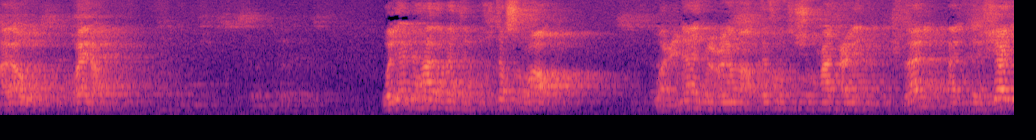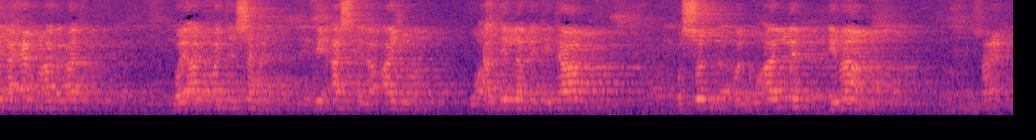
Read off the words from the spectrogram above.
هذا أول. غيرها ولأن هذا مثل مختصر واضح. وعناية العلماء كثرة الشبهات عليه. بل الإرشاد إلى حفظ هذا المتن. ولأنه متن سهل. وفيه أسئلة وأجوبة وأدلة من والسنة والمؤلف إمام. صحيح؟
